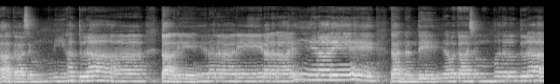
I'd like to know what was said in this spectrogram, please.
ఆకాశం నీ హద్దురా. తానే నననానే నననానే నానే. దాన్నందే అవకాశం వదలొద్దురా.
